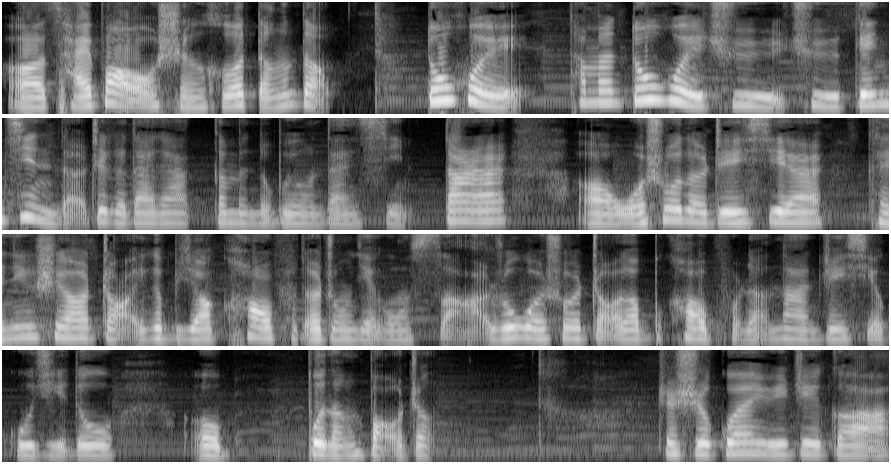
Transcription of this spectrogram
呃财报审核等等，都会。他们都会去去跟进的，这个大家根本都不用担心。当然，呃，我说的这些肯定是要找一个比较靠谱的中介公司啊。如果说找到不靠谱的，那这些估计都呃不能保证。这是关于这个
